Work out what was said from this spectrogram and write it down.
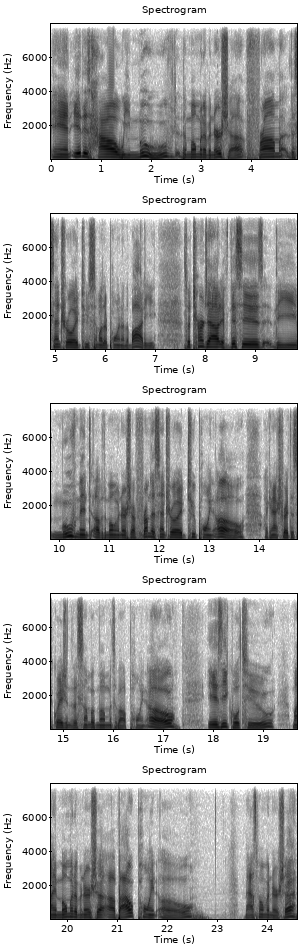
And it is how we moved the moment of inertia from the centroid to some other point on the body. So it turns out if this is the movement of the moment of inertia from the centroid to point O, I can actually write this equation that the sum of moments about point O is equal to my moment of inertia about point O, mass moment of inertia,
